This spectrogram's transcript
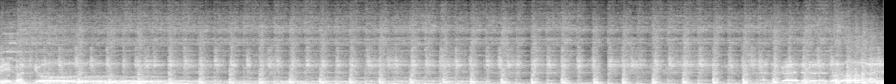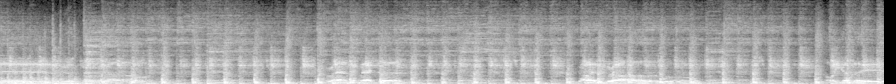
Because you're road. Oh, you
